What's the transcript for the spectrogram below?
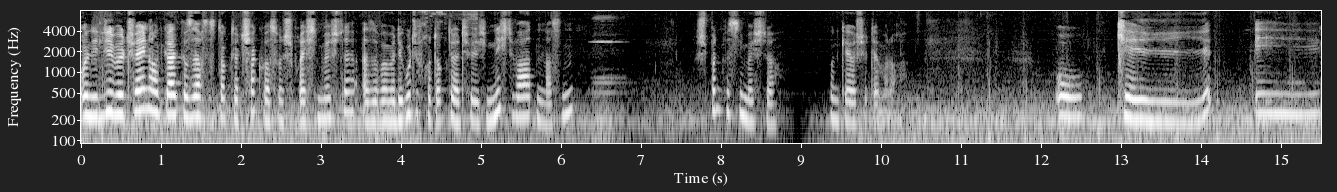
Und die liebe Trainer hat gerade gesagt, dass Dr. Chuck was von sprechen möchte. Also wollen wir die gute Frau Doktor natürlich nicht warten lassen. Spannend, was sie möchte. Und Gary steht immer noch. Okay. Äh.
